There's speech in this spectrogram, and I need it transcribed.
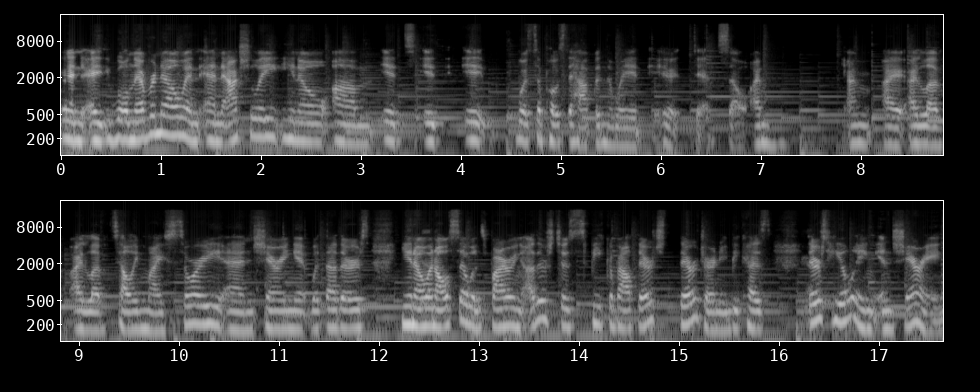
and, and, we'll never know. And and actually, you know, um, it's it it was supposed to happen the way it, it did. So I'm I'm I, I love I love telling my story and sharing it with others, you know, and also inspiring others to speak about their their journey because there's healing in sharing.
